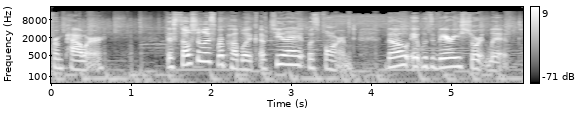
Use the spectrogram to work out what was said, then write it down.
from power. The Socialist Republic of Chile was formed, though it was very short lived.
